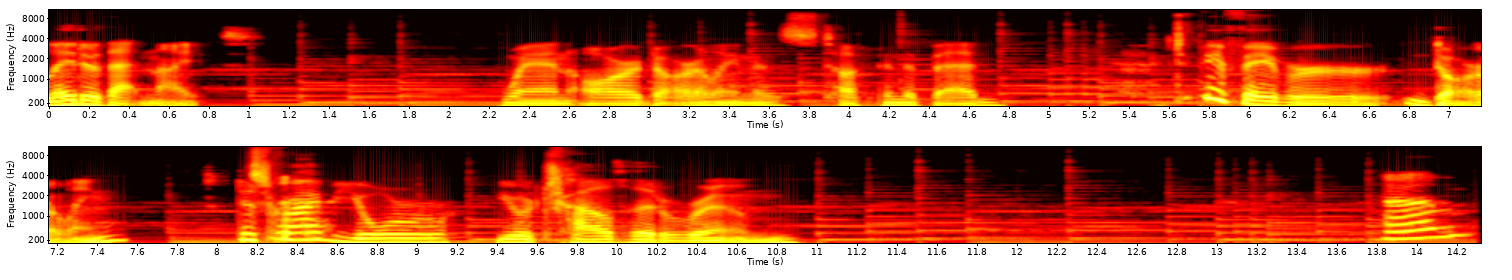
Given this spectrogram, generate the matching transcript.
Later that night, when our darling is tucked into bed, do me a favor, darling. Describe your your childhood room. Um,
